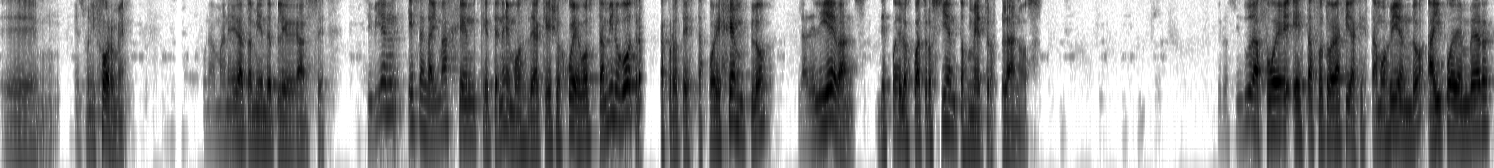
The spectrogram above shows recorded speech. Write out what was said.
eh, en su uniforme, una manera también de plegarse. Si bien esa es la imagen que tenemos de aquellos juegos, también hubo otras protestas. Por ejemplo, la de Lee Evans, después de los 400 metros planos. Pero sin duda fue esta fotografía que estamos viendo. Ahí pueden ver,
